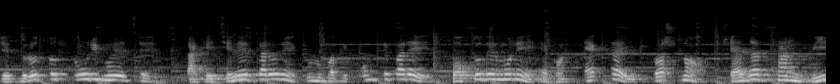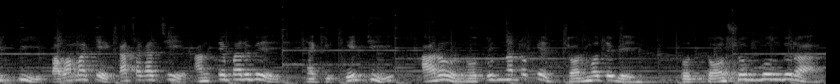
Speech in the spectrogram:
যে দূরত্ব তৈরি হয়েছে, তাকে ছেলের কারণে কোনোভাবে কমতে পারে? ভক্তদের মনে এখন একটাই প্রশ্ন শেহজাদ খান বীর কি বাবা মাকে কাছাকাছি আনতে পারবে, নাকি এটি আরও নতুন নাটকের জন্ম দেবে? তো দর্শক বন্ধুরা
